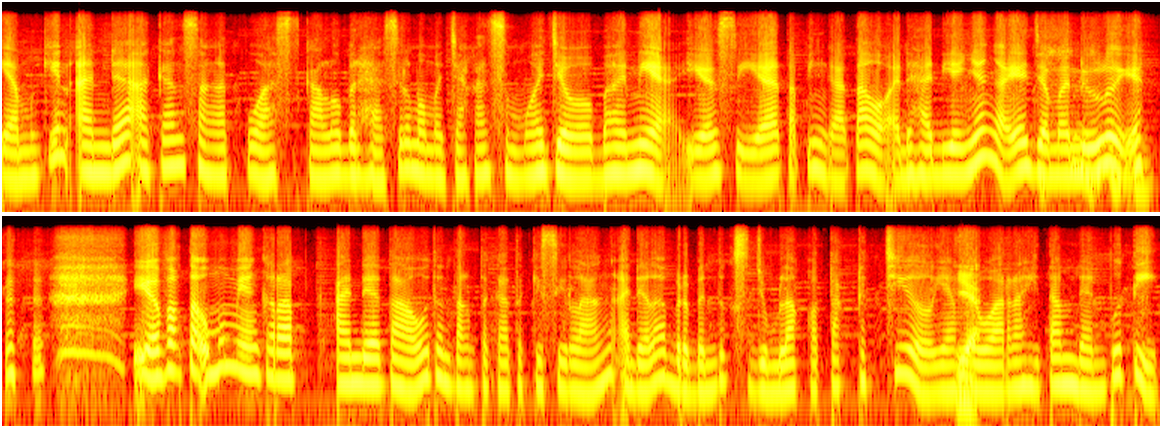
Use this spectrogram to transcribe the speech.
Ya mungkin Anda akan sangat puas kalau berhasil memecahkan semua jawabannya Ya sih ya, tapi nggak tahu ada hadiahnya nggak ya zaman dulu ya Ya fakta umum yang kerap Anda tahu tentang teka-teki silang adalah berbentuk sejumlah kotak kecil yang Ya. berwarna hitam dan putih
